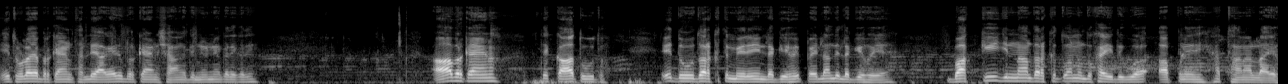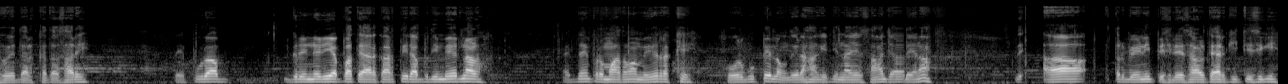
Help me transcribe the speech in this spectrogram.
ਇਹ ਥੋੜਾ ਜਿਹਾ ਬਰਕੈਨ ਥੱਲੇ ਆ ਗਿਆ। ਇਹਨੂੰ ਬਰਕੈਨ ਛਾਂਗ ਦਿੰਨੇ ਹੁੰਦੇ ਕਦੇ ਕਦੇ। ਆ ਬਰਕੈਨ ਤੇ ਕਾਤੂਤ। ਇਹ ਦੋ ਦਰਖਤ ਮੇਰੇ ਨਹੀਂ ਲੱਗੇ ਹੋਏ। ਪਹਿਲਾਂ ਦੇ ਲੱਗੇ ਹੋਏ ਆ। ਬਾਕੀ ਜਿੰਨਾ ਦਰਖਤ ਤੁਹਾਨੂੰ ਦਿਖਾਈ ਦੇਊਗਾ, ਆਪਣੇ ਹੱਥਾਂ ਨਾਲ ਲਾਏ ਹੋਏ ਦਰਖਤ ਆ ਸਾਰੇ। ਤੇ ਪੂਰਾ ਗ੍ਰੀਨਰੀ ਆਪਾਂ ਤਿਆਰ ਕਰਤੀ ਰੱਬ ਦੀ ਮਿਹਰ ਨਾਲ। ਇਦਾਂ ਹੀ ਪ੍ਰਮਾਤਮਾ ਮਿਹਰ ਰੱਖੇ। ਹੋਰ ਬੂਟੇ ਲਾਉਂਦੇ ਰਹਾਂਗੇ ਜਿੰਨਾ ਜੇ ਸਾਹ ਚੱਲਦੇ ਨਾ। ਤੇ ਆ ਤਰਵੇਣੀ ਪਿਛਲੇ ਸਾਲ ਤਿਆਰ ਕੀਤੀ ਸੀਗੀ।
